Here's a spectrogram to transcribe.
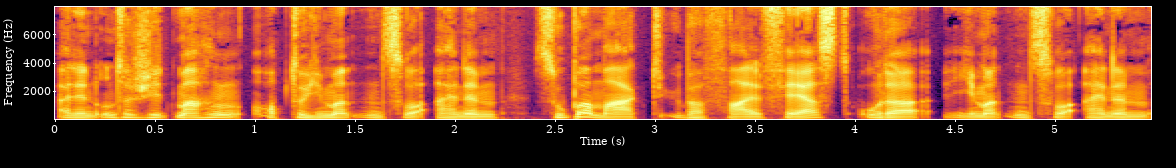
einen Unterschied machen, ob du jemanden zu einem Supermarktüberfall fährst oder jemanden zu einem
